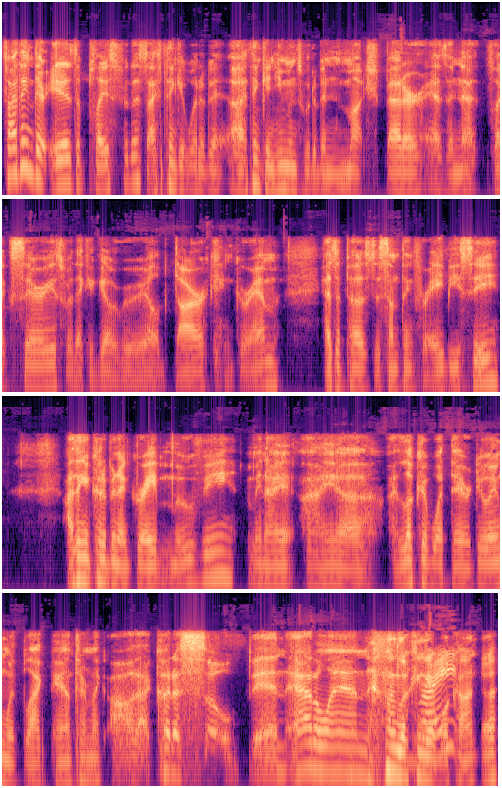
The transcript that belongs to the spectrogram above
So I think there is a place for this. I think it would have been. I think Inhumans would have been much better as a Netflix series where they could go real dark and grim, as opposed to something for ABC. I think it could have been a great movie. I mean, I I uh, I look at what they're doing with Black Panther. I'm like, oh, that could have so been Attilan looking Right? at Wakanda.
